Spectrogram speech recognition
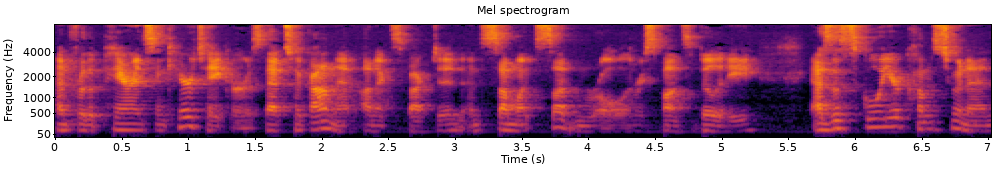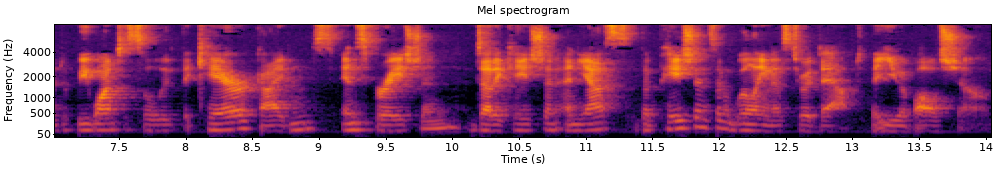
and for the parents and caretakers that took on that unexpected and somewhat sudden role and responsibility. As the school year comes to an end, we want to salute the care, guidance, inspiration, dedication, and yes, the patience and willingness to adapt that you have all shown.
